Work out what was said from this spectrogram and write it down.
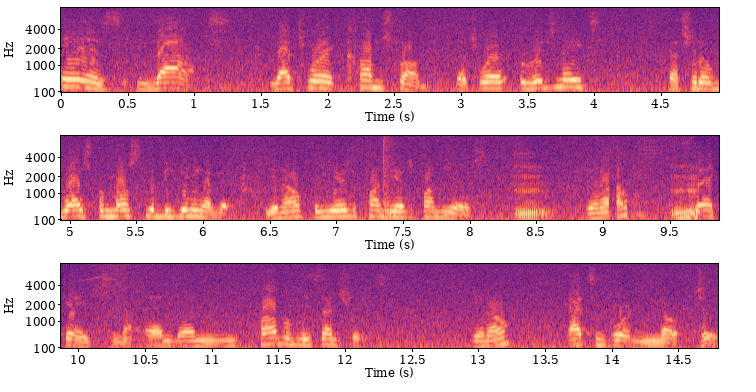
is that. That's where it comes from. That's where it originates. That's what it was for most of the beginning of it. You know, for years upon years upon years. Mm. You know, mm-hmm. decades and, and and probably centuries. You know, that's important to note too.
